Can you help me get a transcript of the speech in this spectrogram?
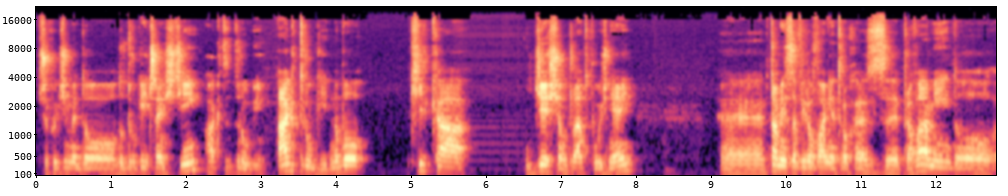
przechodzimy do, do drugiej części. Akt drugi. Akt drugi, no bo kilka dziesiąt lat później tam jest zawirowanie trochę z prawami do,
